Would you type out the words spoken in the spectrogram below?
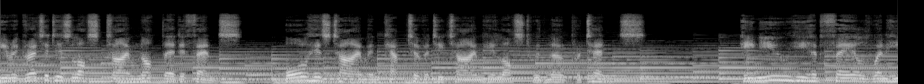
He regretted his lost time not their defense, all his time in captivity time he lost with no pretense. He knew he had failed when he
